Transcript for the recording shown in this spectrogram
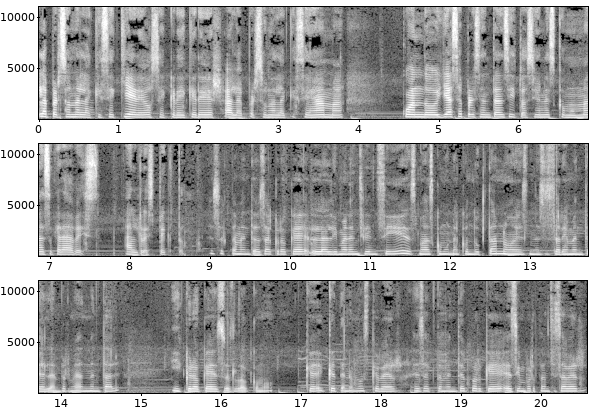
la persona a la que se quiere o se cree querer, a la persona a la que se ama, cuando ya se presentan situaciones como más graves al respecto. Exactamente, o sea, creo que la limerencia en sí es más como una conducta, no es necesariamente la enfermedad mental. Y creo que eso es lo como que, que tenemos que ver exactamente porque es importante saber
